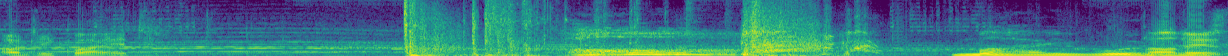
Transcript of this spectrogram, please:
oddly quiet. Oh my word. Well, there's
